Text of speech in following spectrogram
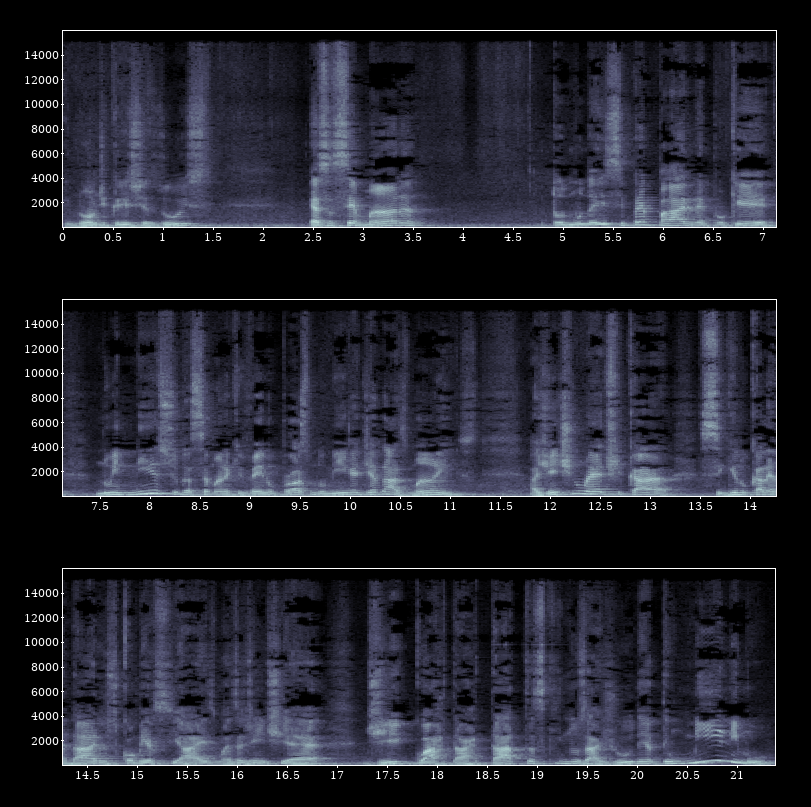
Em nome de Cristo Jesus, essa semana todo mundo aí se prepare, né? Porque no início da semana que vem, no próximo domingo, é dia das mães. A gente não é de ficar seguindo calendários comerciais, mas a gente é de guardar datas que nos ajudem a ter um mínimo.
